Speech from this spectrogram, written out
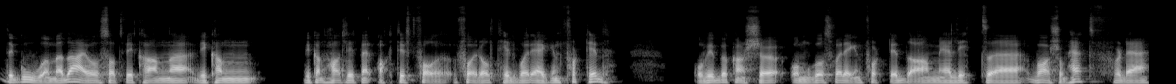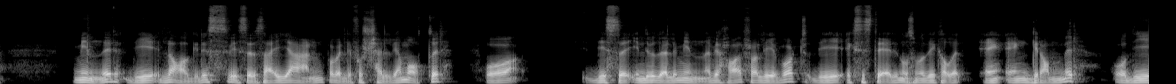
Det gode med det er jo også at vi kan, vi kan, vi kan ha et litt mer aktivt forhold til vår egen fortid. Og vi bør kanskje omgås vår egen fortid da med litt varsomhet. for det Minner de lagres, viser det seg, i hjernen på veldig forskjellige måter. Og disse individuelle minnene vi har fra livet vårt, de eksisterer i noe som de kaller engrammer. Og de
